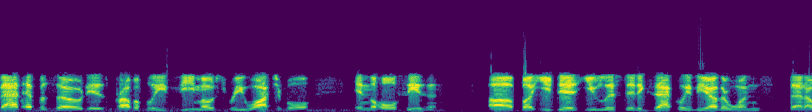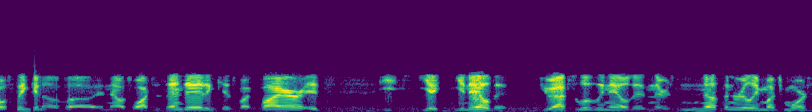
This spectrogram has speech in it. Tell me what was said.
that episode is probably the most rewatchable in the whole season. Uh, but you did you listed exactly the other ones that I was thinking of, uh, and now it's Watch Has Ended and Kissed by Fire. It's you, you, you nailed it. You absolutely nailed it, and there's nothing really much more to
